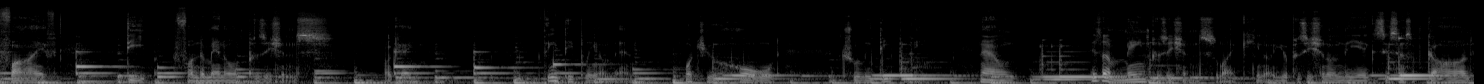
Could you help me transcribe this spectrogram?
five deep fundamental positions. Okay, think deeply on that. What you hold truly deeply. Now, these are main positions, like you know your position on the existence of God,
